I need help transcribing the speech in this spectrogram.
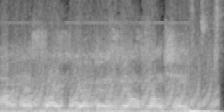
Our head slice weapons malfunction.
